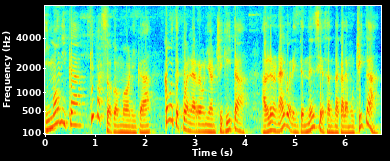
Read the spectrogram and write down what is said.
¿Y Mónica? ¿Qué pasó con Mónica? ¿Cómo te fue en la reunión, chiquita? ¿Hablaron algo de la Intendencia de Santa Calamuchita?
